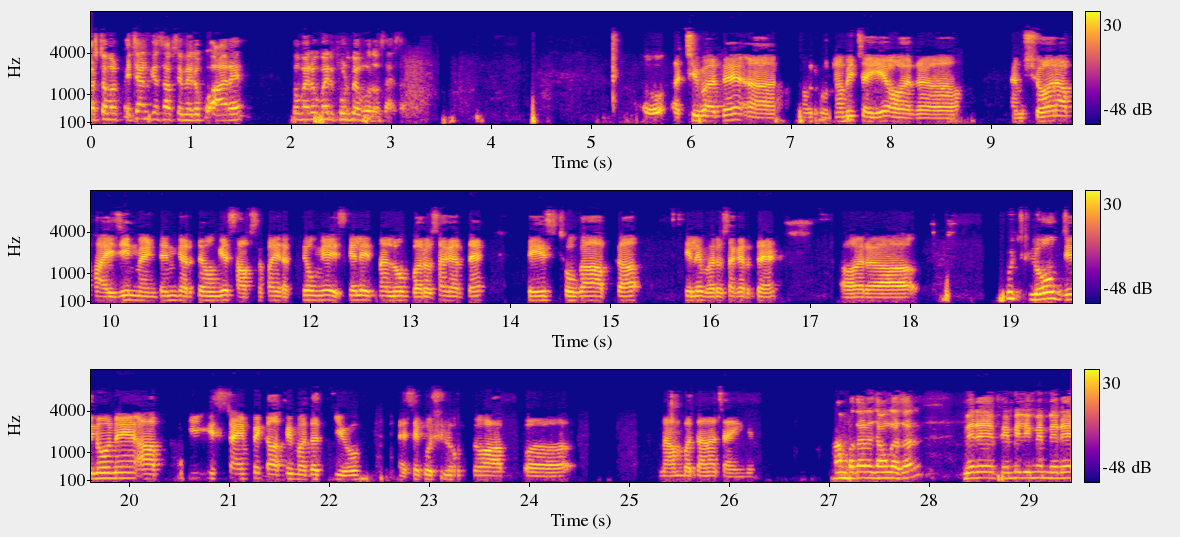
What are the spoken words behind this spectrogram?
कस्टमर पहचान के हिसाब से मेरे को आ रहे हैं। तो मेरे को मेरे फ़ूड पे भरोसा है सर। तो अच्छी बात है और होना भी चाहिए और आई एम श्योर आप हाइजीन मेंटेन करते होंगे साफ़ सफ़ाई रखते होंगे इसके लिए इतना लोग भरोसा करते हैं। टेस्ट होगा आपका इसके लिए भरोसा करते हैं। और आ, कुछ लोग जिन्होंने आपकी इस टाइम पे काफ़ी मदद की हो ऐसे कुछ लोग तो आप आ, नाम बताना चाहेंगे? नाम बताना चाहूँगा सर। मेरे फैमिली में मेरे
